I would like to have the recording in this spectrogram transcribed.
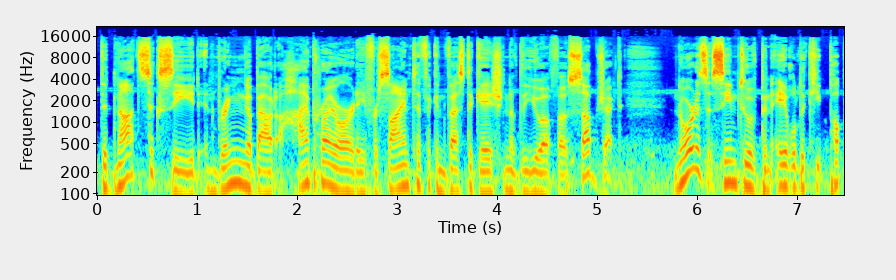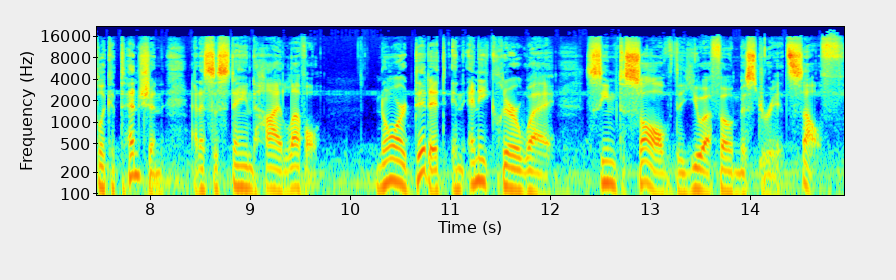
did not succeed in bringing about a high priority for scientific investigation of the UFO subject, nor does it seem to have been able to keep public attention at a sustained high level. Nor did it, in any clear way, seem to solve the UFO mystery itself.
